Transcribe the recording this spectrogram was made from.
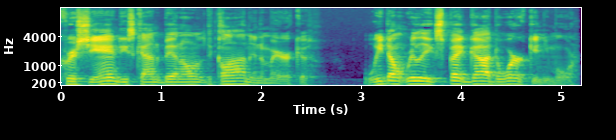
Christianity's kind of been on a decline in America. We don't really expect God to work anymore.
